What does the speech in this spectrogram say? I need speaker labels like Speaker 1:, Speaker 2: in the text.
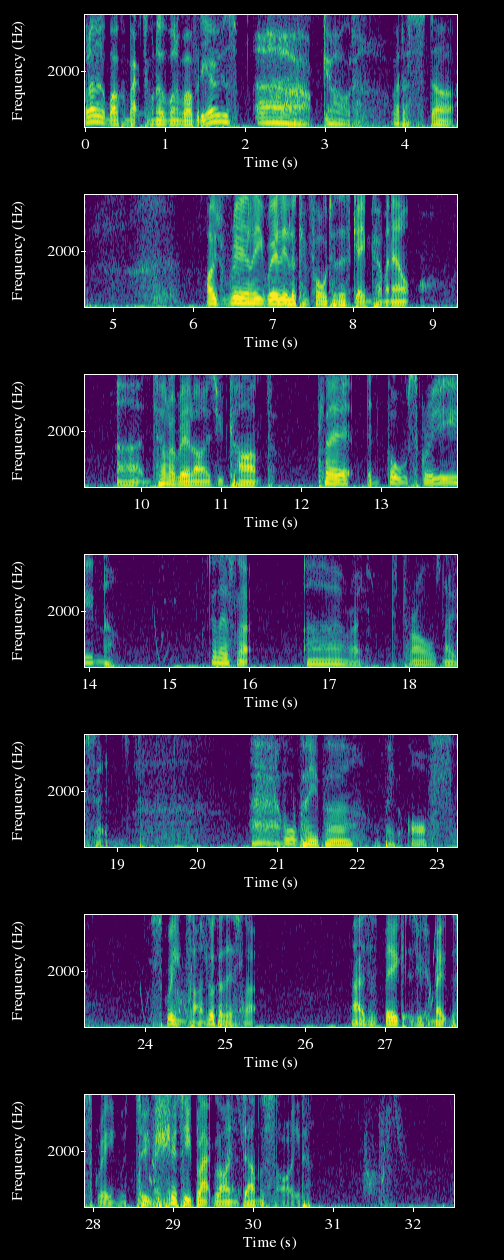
Speaker 1: Hello and welcome back to another one of our videos. Oh god, where to start? I was really, really looking forward to this game coming out uh, until I realised you can't play it in full screen. Look at this, look. Uh, right, controls, no settings. Ah, wallpaper, wallpaper off. Screen size, look at this, look. That is as big as you can make the screen with two shitty black lines down the side.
